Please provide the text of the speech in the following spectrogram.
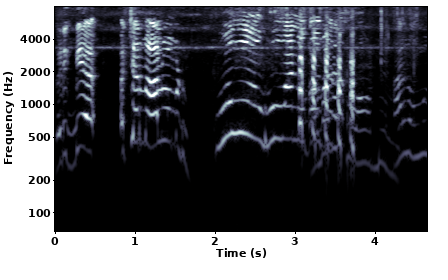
ઘડીક બે અચાર હાલવા માંડું. હું બે. હાલો હું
